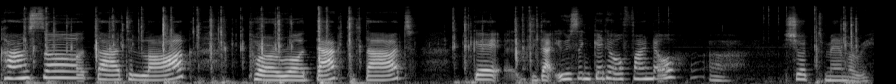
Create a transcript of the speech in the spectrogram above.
console.log product dot get did I using get or find all? Uh, short memory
